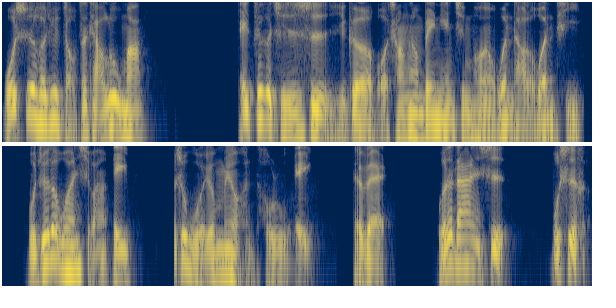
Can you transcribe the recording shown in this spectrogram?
我适合去走这条路吗？哎，这个其实是一个我常常被年轻朋友问到的问题。我觉得我很喜欢 A，可是我又没有很投入 A，对不对？我的答案是不适合。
